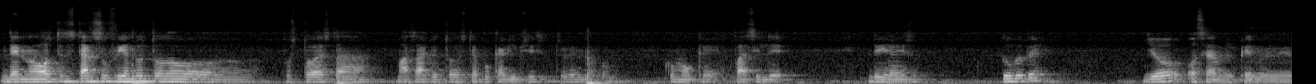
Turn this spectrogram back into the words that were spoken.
de no estar sufriendo todo, pues toda esta masacre, todo este apocalipsis. Entonces, no, como, como que fácil de, de ir a eso. ¿Tú, Pepe? Yo, o sea, que me,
